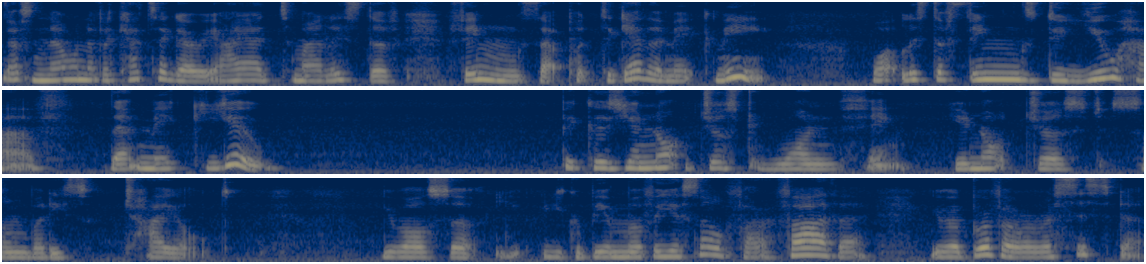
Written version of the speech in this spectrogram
That's now another category I add to my list of things that put together make me. What list of things do you have that make you? Because you're not just one thing. You're not just somebody's child. You're also, you, you could be a mother yourself or a father. You're a brother or a sister.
